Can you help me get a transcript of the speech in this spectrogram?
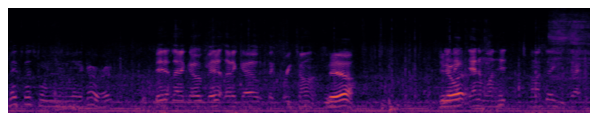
bit this one and then let it go, right? Bit it, let it go, bit it, let it go, like three times. Yeah. You and know what? Then one hit, when I tell you exactly.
